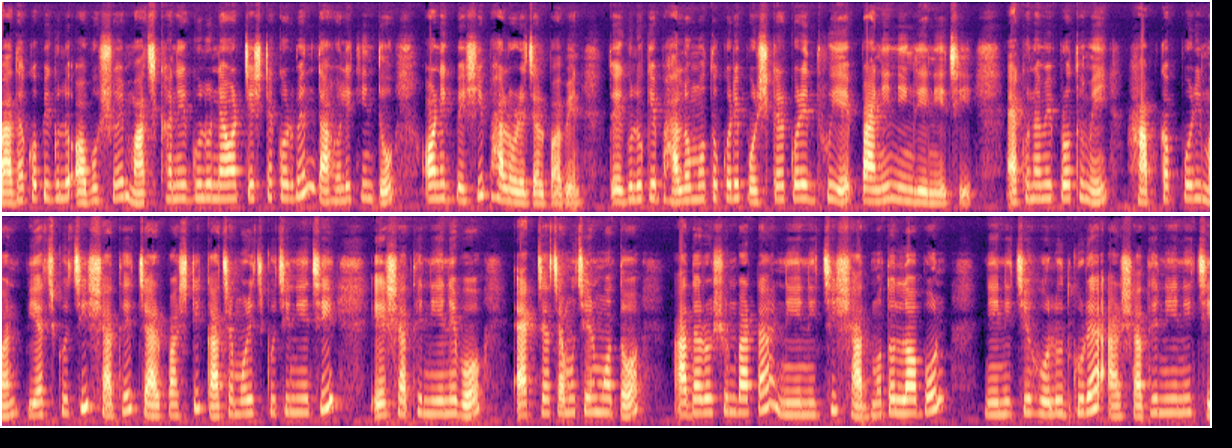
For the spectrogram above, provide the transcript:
বাঁধাকপিগুলো অবশ্যই মাঝখানেরগুলো নেওয়ার চেষ্টা করবেন, তাহলে কিন্তু অনেক বেশি ভালো রেজাল্ট পাবেন। তো এগুলোকে ভালো মতো করে পরিষ্কার করে ধুয়ে পানি নিংড়িয়ে নিয়েছি। এখন আমি প্রথমেই হাফ কাপ পরিমাণ পেঁয়াজ কুচি, সাথে চার পাঁচটি কাঁচামরিচ কুচি নিয়েছি। এর সাথে নিয়ে নেব এক চা চামচের মতো আদা, রসুন বাটা, নিয়ে নিচ্ছি স্বাদ মতো লবণ, নিয়ে নিচ্ছি হলুদ গুঁড়া আর সাথে নিয়ে নিচ্ছি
